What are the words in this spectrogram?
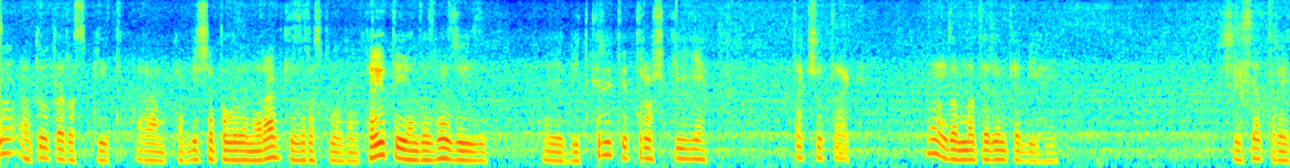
Ну, а тут розпліт рамка. Більше половина рамки з розплодом. Критий, а знизу і е, відкритий трошки є. Так що так. Ну, там материнка бігає. 63.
